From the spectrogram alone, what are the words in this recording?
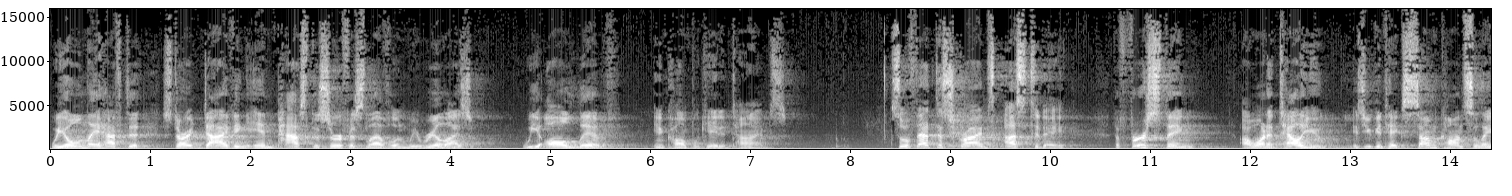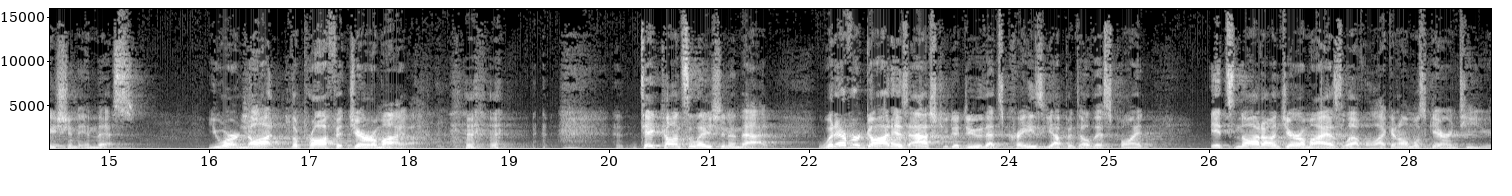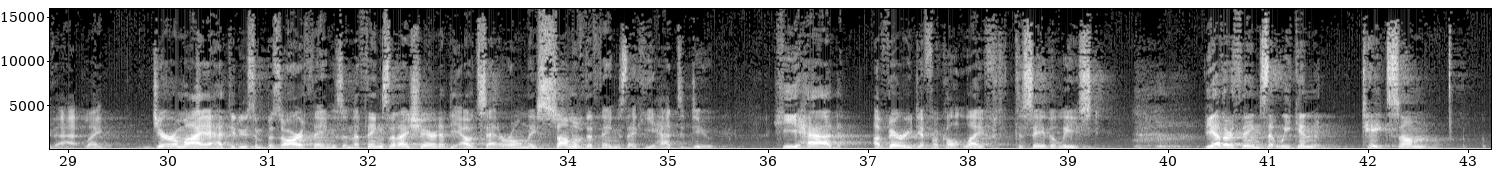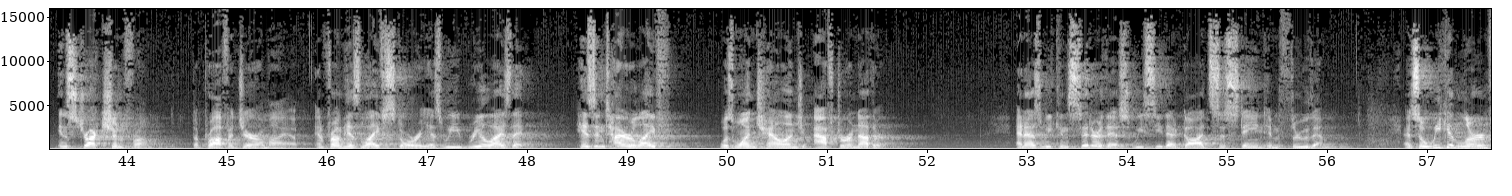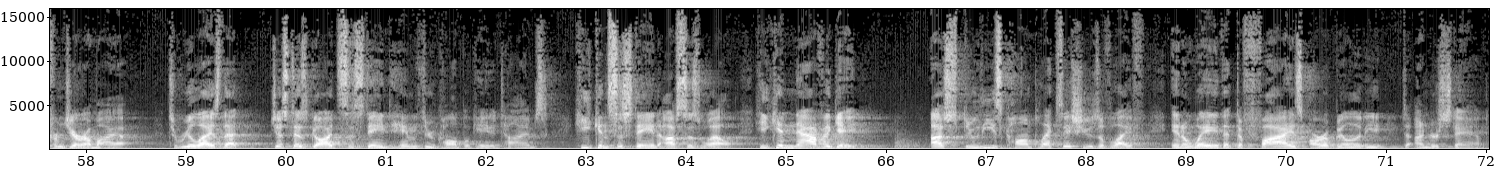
We only have to start diving in past the surface level and we realize we all live in complicated times. So, if that describes us today, the first thing I want to tell you is you can take some consolation in this You are not the prophet Jeremiah. Take consolation in that. Whatever God has asked you to do that's crazy up until this point, it's not on Jeremiah's level. I can almost guarantee you that. Like, Jeremiah had to do some bizarre things, and the things that I shared at the outset are only some of the things that he had to do. He had a very difficult life, to say the least. The other things that we can take some instruction from the prophet Jeremiah and from his life story as we realize that his entire life was one challenge after another. And as we consider this, we see that God sustained him through them. And so we can learn from Jeremiah to realize that just as God sustained him through complicated times, he can sustain us as well. He can navigate us through these complex issues of life in a way that defies our ability to understand.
